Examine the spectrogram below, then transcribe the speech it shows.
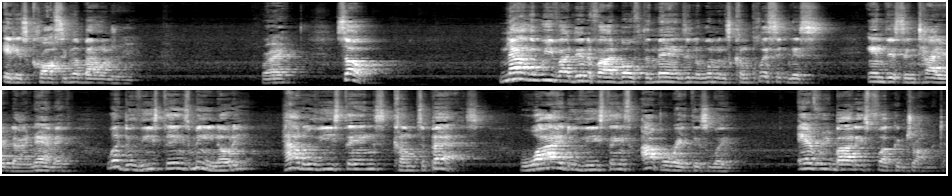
It is crossing a boundary. Right? So, now that we've identified both the man's and the woman's complicitness in this entire dynamic, what do these things mean, Odi? How do these things come to pass? Why do these things operate this way? Everybody's fucking traumatized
